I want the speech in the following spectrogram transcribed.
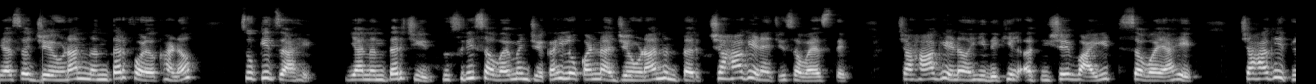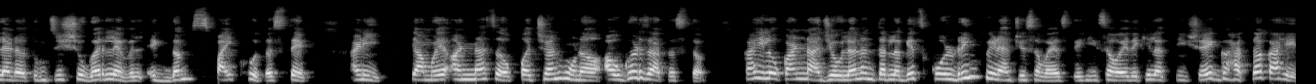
हे असं जेवणानंतर फळं खाणं चुकीचं आहे. यानंतरची दुसरी सवय म्हणजे काही लोकांना जेवणानंतर चहा घेण्याची सवय असते. चहा घेणं ही देखील अतिशय वाईट सवय आहे. चहा घेतल्यानं तुमची शुगर लेवल एकदम स्पाइक होत असते आणि त्यामुळे अन्नाचं पचन होणं अवघड जात असतं. काही लोकांना जेवल्यानंतर लगेच कोल्ड्रिंक पिण्याची सवय असते. ही सवय देखील अतिशय घातक आहे.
